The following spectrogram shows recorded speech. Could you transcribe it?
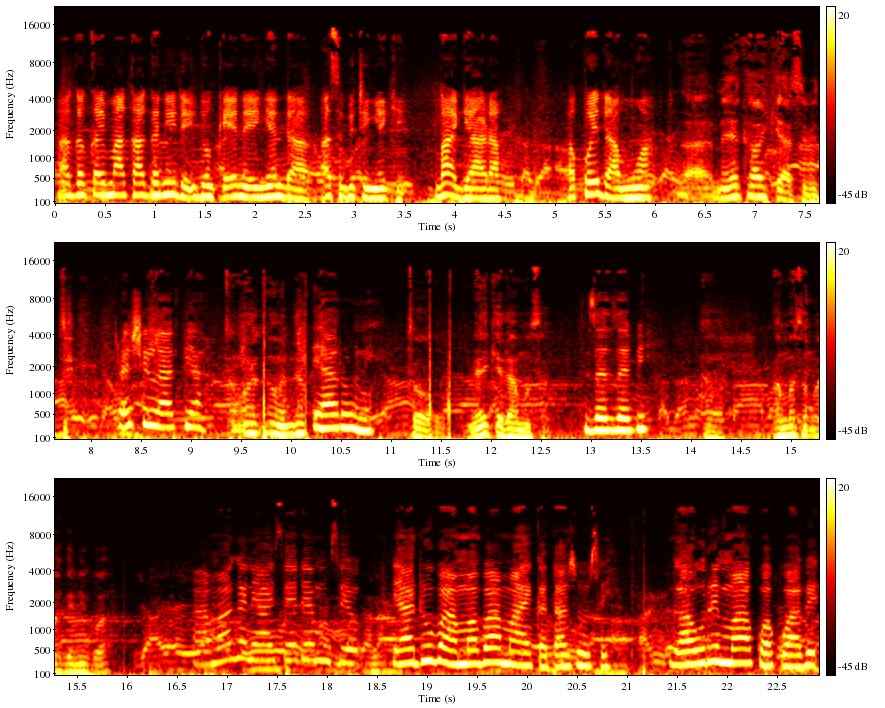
Kaga kai ma ka gani da idon ka yanayin yadda asibitin yake. Ba gyara. Akwai damuwa. Me ya kawo ki asibiti? Rashin lafiya. Yaro ne. To me yake damunsa? Zazzabi. An masa magani kuwa? A magani ai sai dai mu ya duba amma ba ma'aikata sosai. Ga wurin ma kwakwabe.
